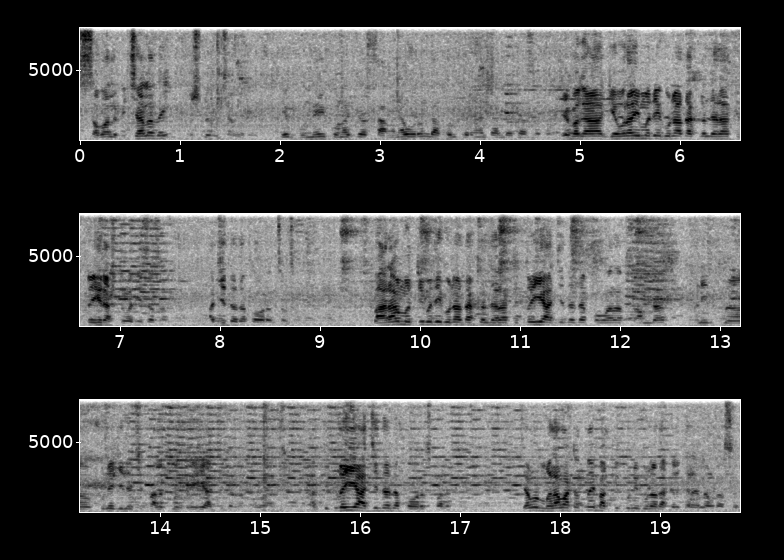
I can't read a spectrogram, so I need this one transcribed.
सवाल विचारला जाईल प्रश्न विचारला जाईल. हे गुन्हे कोणाच्या सांगण्यावरून दाखल करण्यात आले आहेत असं हे बघा गेवराईमध्ये गुन्हा दाखल झाला तिथंही राष्ट्रवादीचा झाला अजितदादा पवारांचा झाला बारामतीमध्ये गुन्हा दाखल झाला तिथंही अजितदादा पवारांचा आमदार आणि अं, पुणे जिल्ह्याचे पालकमंत्री हे अजितदादा पवार. आणि तिकडेही अजितदादा पवारच पालकमंत्री. त्यामुळे मला वाटत नाही बाकी कुणी गुन्हा दाखल करायला लावला असेल.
